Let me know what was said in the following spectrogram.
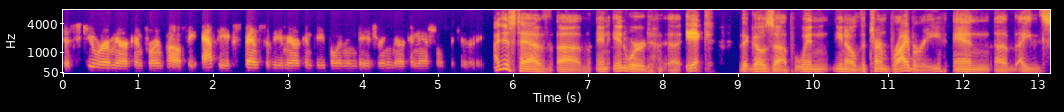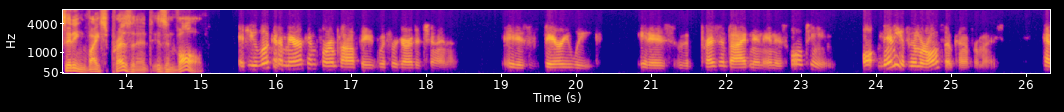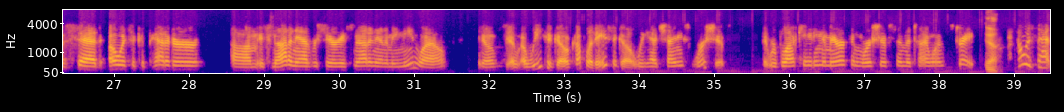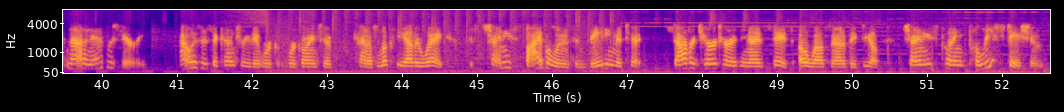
to skewer American foreign policy at the expense of the American people and endangering American national security. I just have uh, an inward uh, ick that goes up when you know the term bribery and uh, a sitting vice president is involved look at American foreign policy with regard to China, it is very weak. It is the President Biden and, and his whole team, all, many of whom are also compromised, have said, "Oh, it's a competitor. Um, it's not an adversary. It's not an enemy." Meanwhile, you know, a, a week ago, a couple of days ago, we had Chinese warships that were blockading American warships in the Taiwan Strait. Yeah. How is that not an adversary? How is this a country that we're we're going to kind of look the other way? Chinese spy balloons invading the ter- sovereign territory of the United States. Oh well, it's not a big deal. Chinese putting police stations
